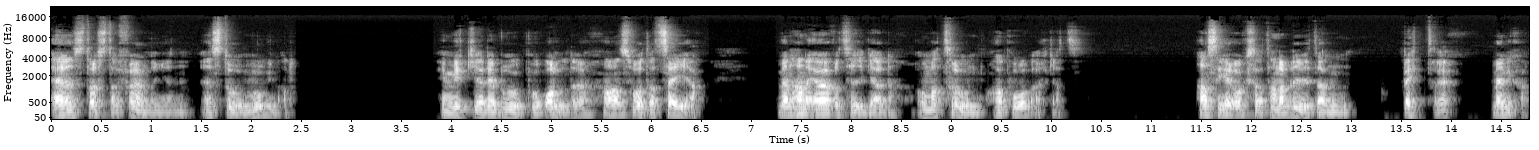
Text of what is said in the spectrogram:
är den största förändringen en stor mognad. Hur mycket det beror på ålder har han svårt att säga, men han är övertygad om att tron har påverkat. Han ser också att han har blivit en bättre människa.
